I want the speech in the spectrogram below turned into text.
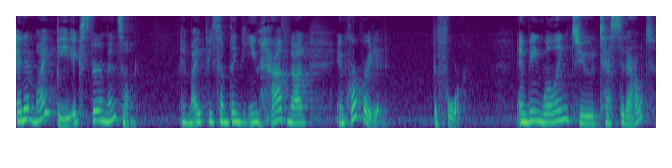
And it might be experimental. It might be something that you have not incorporated before and being willing to test it out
